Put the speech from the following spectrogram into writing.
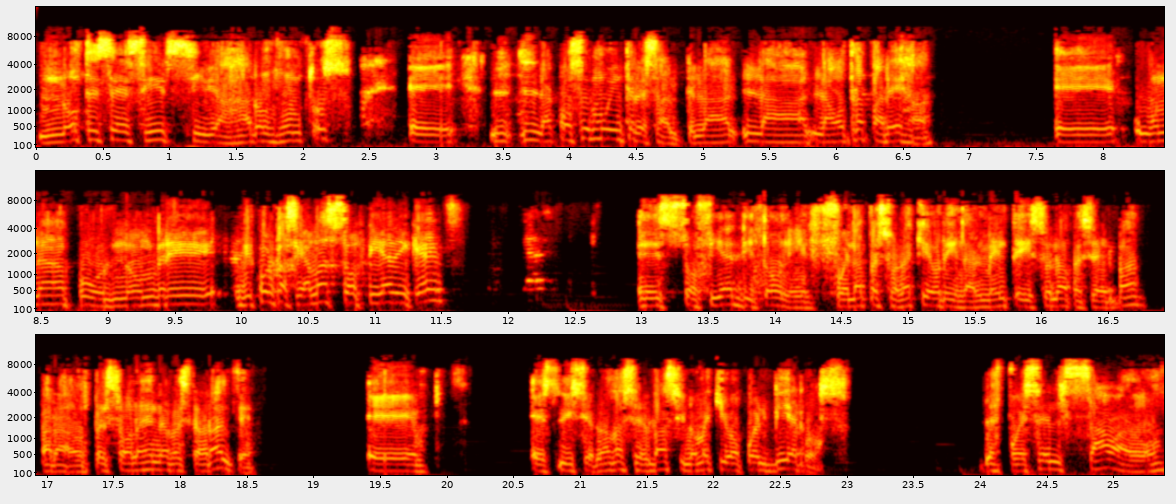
No te sé decir si viajaron juntos. Eh, la cosa es muy interesante. La, la, otra pareja, eh, una por nombre, disculpa, se llama Sofía de qué? Es Sofía Di Toni, fue la persona que originalmente hizo la reserva para dos personas en el restaurante. Eh, es- hicieron la reserva, si no me equivoco, el viernes. Después el sábado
